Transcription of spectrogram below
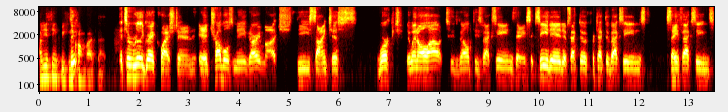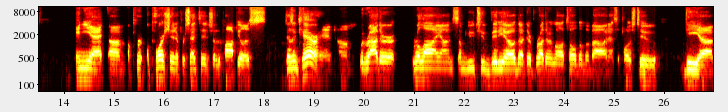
How do you think we can combat that? It's a really great question. It troubles me very much. The scientists worked, they went all out to develop these vaccines. They succeeded, effective protective vaccines, safe vaccines. And yet, um, a, per, a, portion, a percentage of the populace doesn't care and um, would rather rely on some YouTube video that their brother in law told them about as opposed to the uh,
